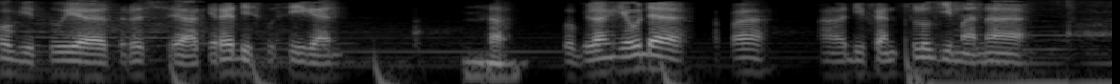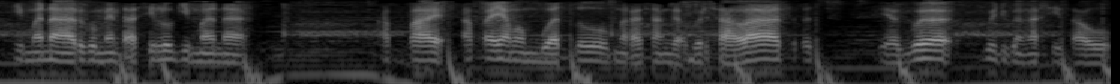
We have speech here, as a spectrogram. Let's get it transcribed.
oh gitu ya. Terus ya akhirnya diskusi kan. Hmm. Gue bilang ya udah apa eh, defense lu gimana? Gimana argumentasi lu gimana? Apa apa yang membuat lu merasa nggak bersalah? Terus ya gue gue juga ngasih tahu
